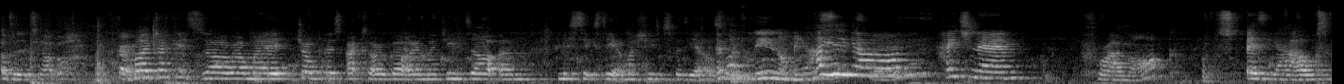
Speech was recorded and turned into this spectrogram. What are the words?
are Balenciaga. Go. My jacket's Zara, my jumper's Axel Arigato, my jeans are um, Miss 60, and my shoes are Spezials. Everyone's leaning on me. Hi, H&M, Primark, Spezials,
